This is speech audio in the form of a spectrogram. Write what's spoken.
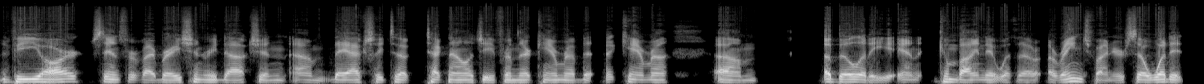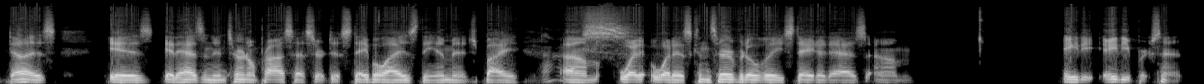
VR stands for vibration reduction. Um, they actually took technology from their camera uh, camera um, ability and combined it with a, a rangefinder. So what it does is it has an internal processor to stabilize the image by um, what what is conservatively stated as um, 80 percent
